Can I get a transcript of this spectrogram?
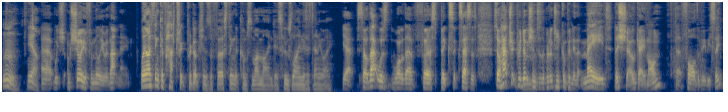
Hmm. Yeah. uh, which I'm sure you're familiar with that name. When I think of Hat Trick Productions, the first thing that comes to my mind is whose line is it anyway? Yeah, so that was one of their first big successes. So Hat Trick Productions is the production company that made this show, Game On, uh, for the BBC.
